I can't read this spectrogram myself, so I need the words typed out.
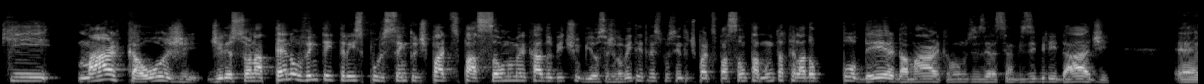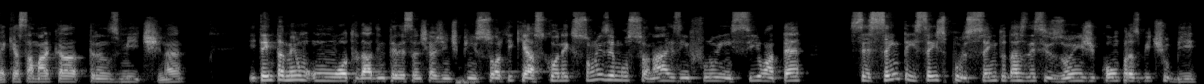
que marca hoje direciona até 93% de participação no mercado B2B, ou seja, 93% de participação está muito atrelado ao poder da marca, vamos dizer assim, a visibilidade é, que essa marca transmite, né? E tem também um, um, outro dado interessante que a gente pensou aqui, que é as conexões emocionais influenciam até 66% das decisões de compras B2B.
